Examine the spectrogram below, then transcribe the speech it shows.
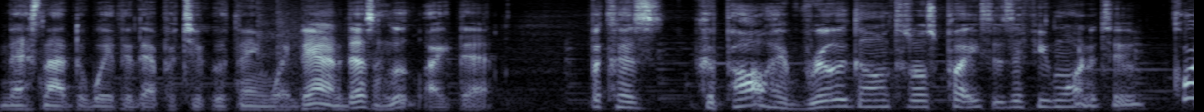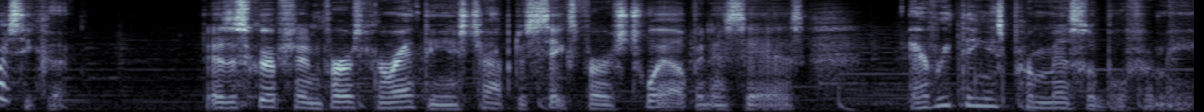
that's not the way that that particular thing went down. It doesn't look like that. Because could Paul have really gone to those places if he wanted to? Of course he could. There's a scripture in 1 Corinthians chapter 6, verse 12, and it says, Everything is permissible for me,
